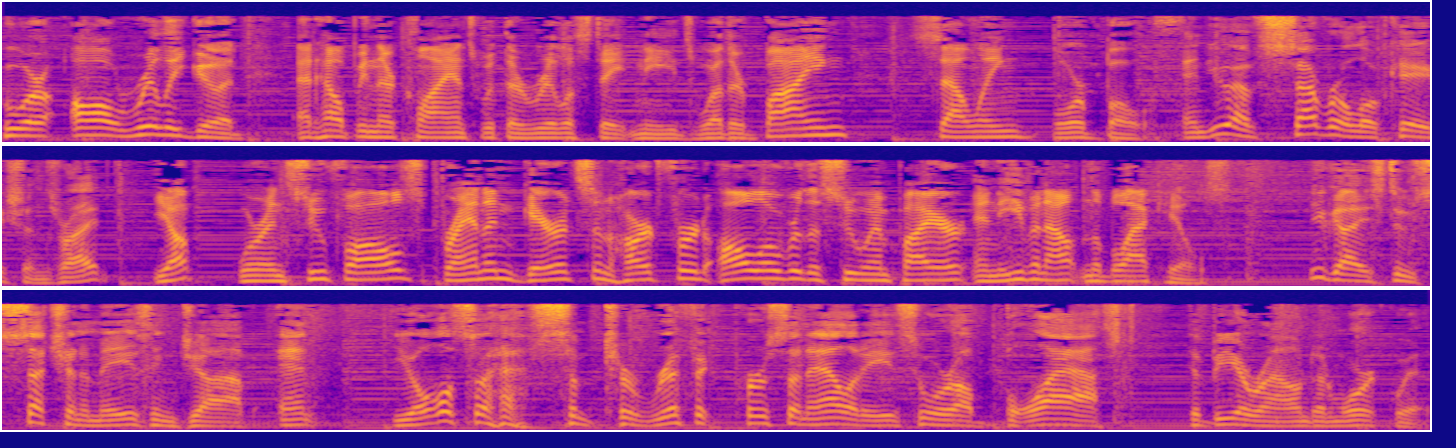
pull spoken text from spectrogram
who are all really good at helping their clients with their real estate needs, whether buying, selling, or both. And you have several locations, right? Yep. We're in Sioux Falls, Brandon, Garretson, Hartford, all over the Sioux Empire, and even out in the Black Hills. You guys do such an amazing job. And you also have some terrific personalities who are a blast to be around and work with.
